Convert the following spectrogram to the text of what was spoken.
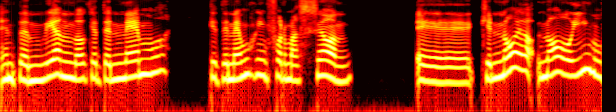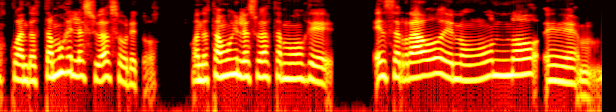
entendiendo que tenemos, que tenemos información eh, que no, no oímos cuando estamos en la ciudad sobre todo. Cuando estamos en la ciudad estamos encerrados en un mundo em,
